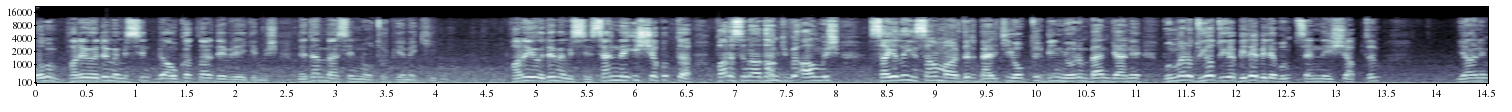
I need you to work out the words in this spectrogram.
Oğlum parayı ödememişsin ve avukatlar devreye girmiş. Neden ben seninle oturup yemek yiyeyim? Parayı ödememişsin. Seninle iş yapıp da parasını adam gibi almış sayılı insan vardır. Belki yoktur bilmiyorum. Ben yani bunları duya duya bile bile bu, seninle iş yaptım. Yani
